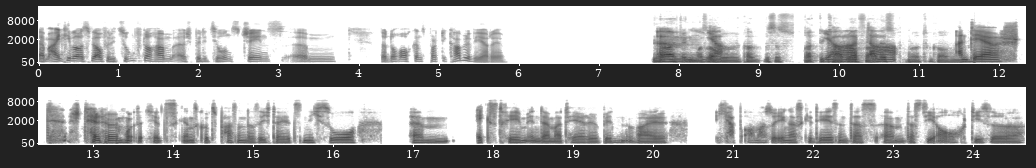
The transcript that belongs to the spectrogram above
ähm, ein Thema, was wir auch für die Zukunft noch haben, äh, Speditionschains, ähm, dann doch auch ganz praktikabel wäre. Ja, ich denke ähm, mal, so, ja. ist es praktikabler ja, für alles zu kaufen. An der Stelle muss ich jetzt ganz kurz passen, dass ich da jetzt nicht so ähm, extrem in der Materie bin, weil ich habe auch mal so irgendwas gelesen, dass, ähm, dass die auch diese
